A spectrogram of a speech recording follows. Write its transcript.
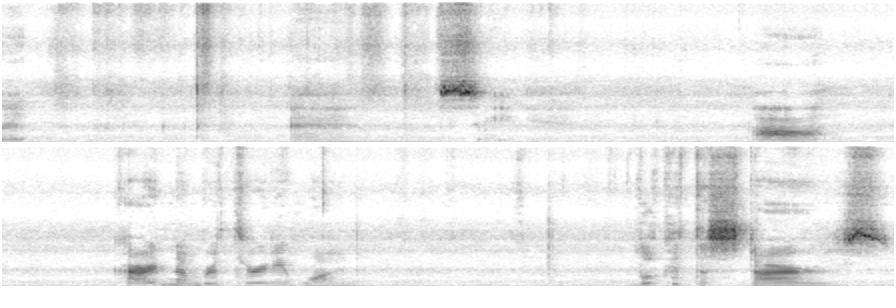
split and see. Ah, card number 31. Look at the stars.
